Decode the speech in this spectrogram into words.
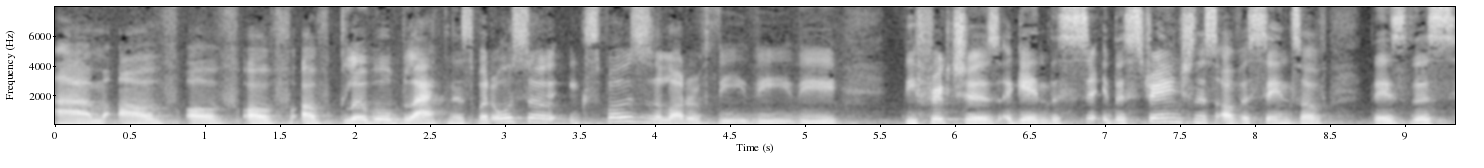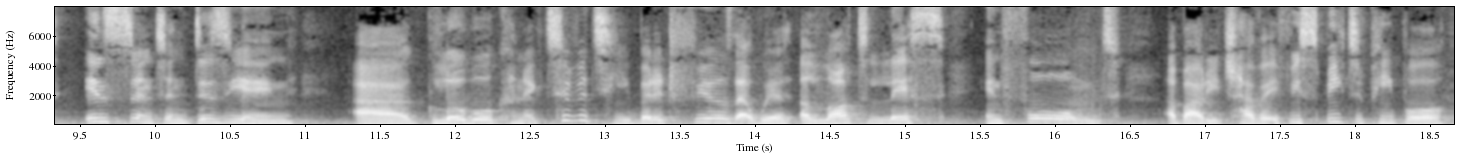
Um, of, of, of, of global blackness, but also exposes a lot of the, the, the, the frictures, again, the, the strangeness of a sense of there's this instant and dizzying uh, global connectivity, but it feels that we're a lot less informed about each other. If you speak to people,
